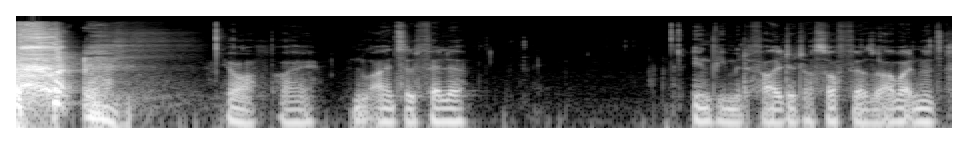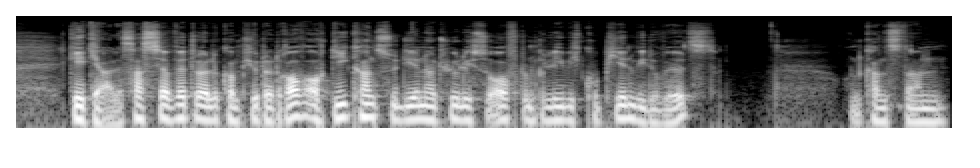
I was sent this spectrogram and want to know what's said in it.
ja, bei nur Einzelfälle irgendwie mit veralteter Software so arbeiten willst. Geht ja alles. Hast ja virtuelle Computer drauf. Auch die kannst du dir natürlich so oft und beliebig kopieren, wie du willst. Und kannst dann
